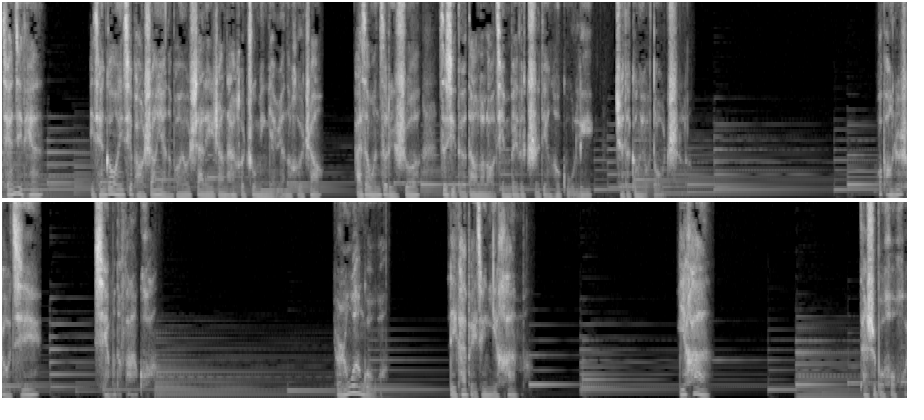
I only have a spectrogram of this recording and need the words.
前几天，以前跟我一起跑商演的朋友晒了一张他和著名演员的合照，还在文字里说自己得到了老前辈的指点和鼓励，觉得更有斗志了。我捧着手机，羡慕的发狂。有人问过我，离开北京遗憾吗？遗憾，但是不后悔，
